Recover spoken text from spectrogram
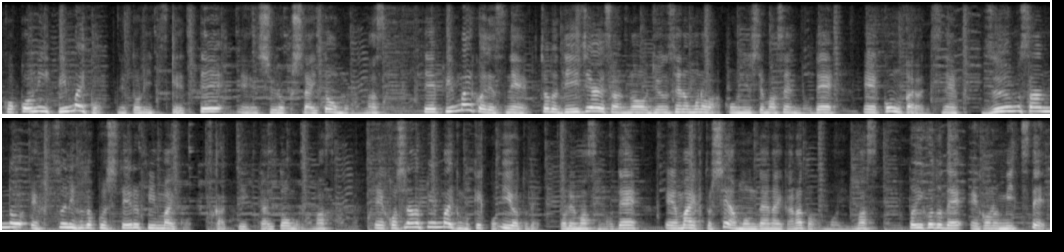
ここにピンマイクを、ね、取り付けて、え収録したいと思います。で、ピンマイクはですね、ちょっと DJI さんの純正のものは購入してませんので、え、今回はですね、Zoom さんの F2 に付属しているピンマイクを使っていきたいと思います。え、こちらのピンマイクも結構いい音で撮れますので、え、マイクとしては問題ないかなと思います。ということで、えこの3つで比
